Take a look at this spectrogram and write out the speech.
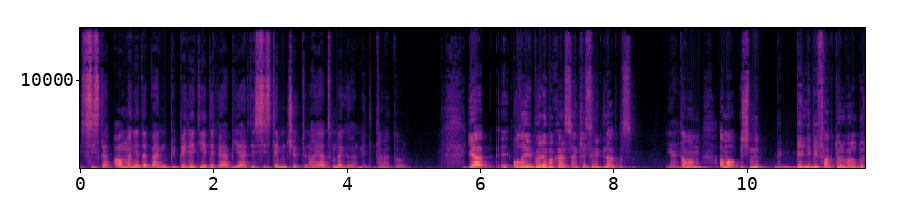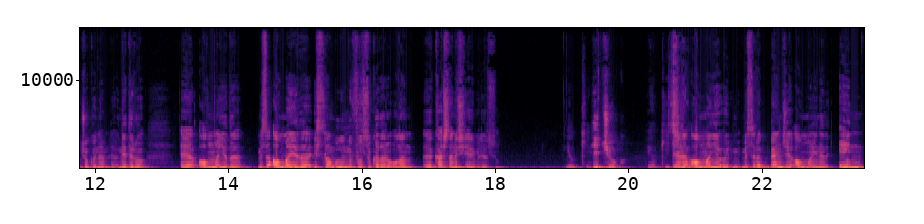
sistem Almanya'da ben bir belediyede veya bir yerde sistemin çöktüğünü hayatımda görmedim. Evet doğru. Ya e, olayı böyle bakarsan kesinlikle haklısın. Yani Tamam mı? Ama şimdi belli bir faktör var o da çok önemli. Nedir o? Ee, Almanya'da mesela Almanya'da İstanbul'un nüfusu kadar olan e, kaç tane şehir biliyorsun? yok ki. Hiç yok. Yok hiç. Yani yok. Almanya mesela bence Almanya'nın en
